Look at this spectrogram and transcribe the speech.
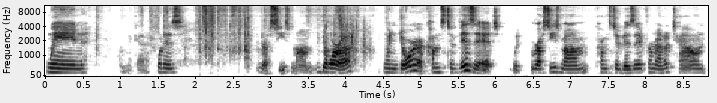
when oh my gosh, what is Rusty's mom? Dora. When Dora comes to visit, when Rusty's mom comes to visit from out of town,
